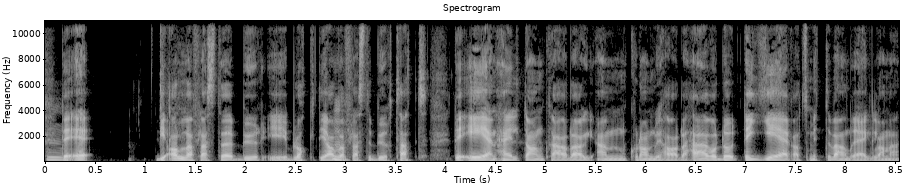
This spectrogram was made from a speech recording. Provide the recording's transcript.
Det er de aller fleste bor i blokk, de aller fleste bor tett. Det er en helt annen hverdag enn hvordan vi har det her, og det gjør at smittevernreglene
